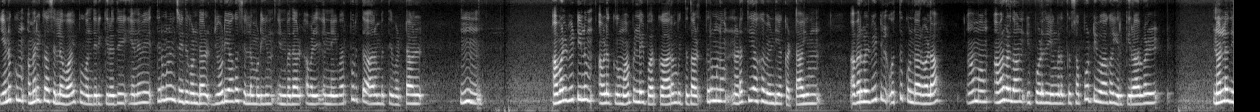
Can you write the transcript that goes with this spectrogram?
எனக்கும் அமெரிக்கா செல்ல வாய்ப்பு வந்திருக்கிறது. எனவே திருமணம் செய்து கொண்டால் ஜோடியாக செல்ல முடியும் என்பதால் அவள் என்னை வற்புறுத்த ஆரம்பித்து விட்டாள். ம். அவள் வீட்டிலும் அவளுக்கு மாப்பிள்ளை பார்க்க ஆரம்பித்ததால் திருமணம் நடத்தியாக வேண்டிய கட்டாயம். அவர்கள் வீட்டில் ஒத்துக்கொண்டார்களா? ஆமாம் அவர்கள்தான் இப்பொழுது எங்களுக்கு சப்போர்ட்டிவாக இருக்கிறார்கள். நல்லது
